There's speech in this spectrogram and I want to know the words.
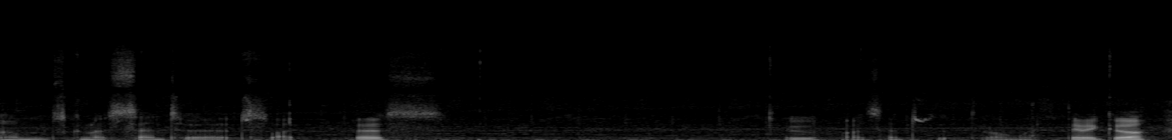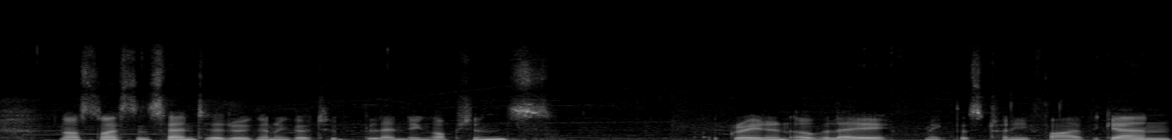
I'm just going to center it like this. Ooh, I centered it the wrong way. There we go. Now it's nice and centered. We're going to go to blending options. Gradient overlay, make this 25 again.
